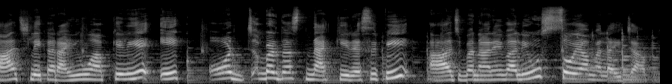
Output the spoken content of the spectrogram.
आज लेकर आई हूँ आपके लिए एक और ज़बरदस्त स्नैक की रेसिपी आज बनाने वाली हूँ सोया मलाई चाप।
